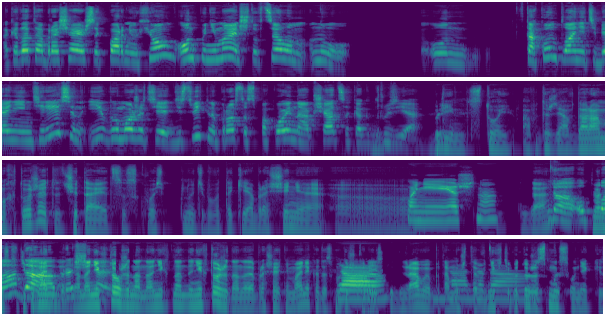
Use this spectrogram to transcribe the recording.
А когда ты обращаешься к парню Хён, он понимает, что в целом, ну, он таком плане тебя не интересен, и вы можете действительно просто спокойно общаться как друзья. Блин, стой, а подожди, а в дорамах тоже это читается сквозь, ну, типа, вот такие обращения? э, Конечно. Да? Да, То есть, опа, типа, да, на, на- на них тоже, на, на них, на, на них тоже надо обращать внимание, когда смотришь Да, корейские дорамы, потому да, что да, в них, типа, да. тоже смысл некий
